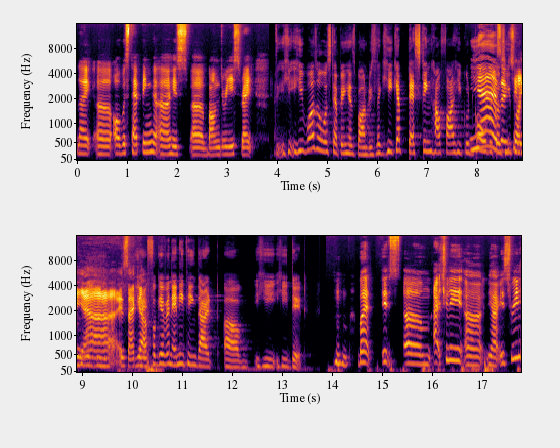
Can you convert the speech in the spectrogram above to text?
like uh overstepping uh, his uh, boundaries right he, he was overstepping his boundaries. Like he kept testing how far he could go yes because he thought he yeah would exactly yeah, forgiven anything that um, he he did. but it's um actually uh yeah it's really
